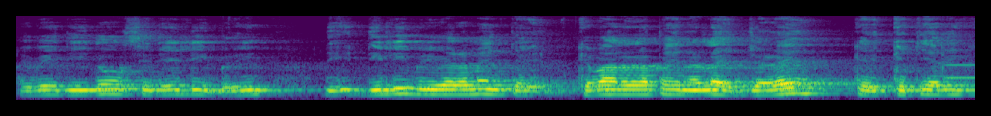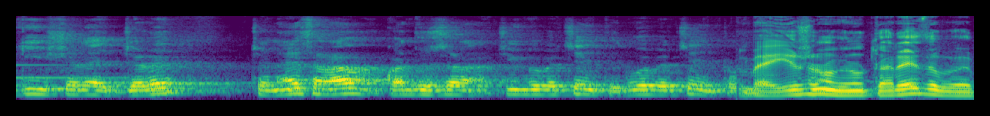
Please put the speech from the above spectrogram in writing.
e vedi i dorsi dei libri, di, di libri veramente che vale la pena leggere, che, che ti arricchisce leggere, ce ne sarà quanto sarà? 5%, 2%? Beh, io sono venuto a Rezo per,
